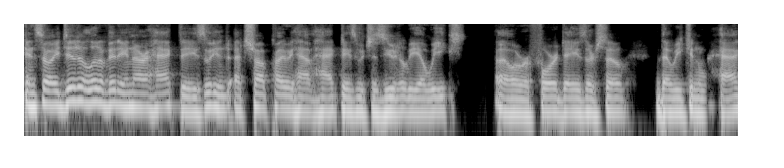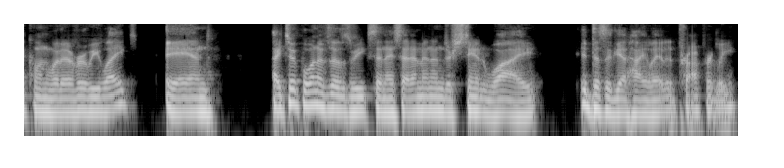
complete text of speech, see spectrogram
And so I did a little bit in our hack days. At Shopify, we have hack days, which is usually a week uh, or four days or so that we can hack on whatever we like. And I took one of those weeks and I said, I'm going to understand why it doesn't get highlighted properly.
